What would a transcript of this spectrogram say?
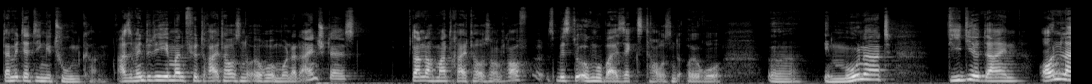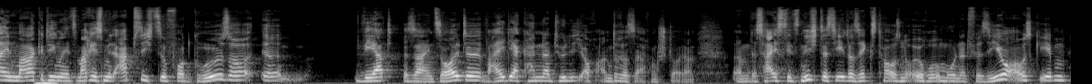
damit er Dinge tun kann. Also wenn du dir jemanden für 3000 Euro im Monat einstellst, dann nochmal 3000 Euro drauf, bist du irgendwo bei 6000 Euro äh, im Monat, die dir dein Online-Marketing, und jetzt mache ich es mit Absicht sofort größer, äh, wert sein sollte, weil der kann natürlich auch andere Sachen steuern. Ähm, das heißt jetzt nicht, dass jeder 6000 Euro im Monat für SEO ausgeben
